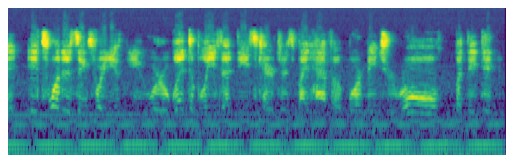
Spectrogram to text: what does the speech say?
it, it's one of those things where you you were led to believe that these characters might have a more major role, but they didn't.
